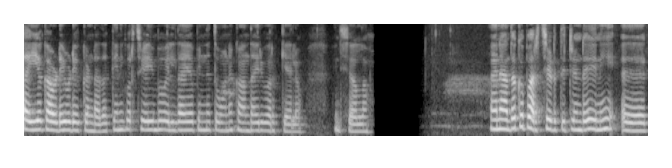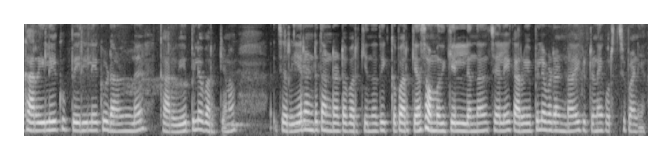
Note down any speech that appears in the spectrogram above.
തൈയൊക്കെ അവിടെ ഇവിടെയൊക്കെ ഉണ്ട്. അതൊക്കെ ഇനി കുറച്ച് കഴിയുമ്പോൾ വലുതായാൽ പിന്നെ തോനെ കാന്താരി പറിക്കാമല്ലോ ഇൻഷാല്ല അങ്ങനെ അതൊക്കെ പറിച്ചെടുത്തിട്ടുണ്ട്. ഇനി കറിയിലേക്ക് ഉപ്പേരിയിലേക്ക് ഇടാനുള്ള കറിവേപ്പില പറിക്കണം. ചെറിയ രണ്ട് തണ്ടാട്ടോ പറിക്കുന്നത്. ഇക്ക പറിക്കാൻ സമ്മതിക്കലില്ല എന്താണെന്ന് വെച്ചാൽ കറിവേപ്പില ഇവിടെ ഉണ്ടായി കിട്ടണേ കുറച്ച് പണിയാണ്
